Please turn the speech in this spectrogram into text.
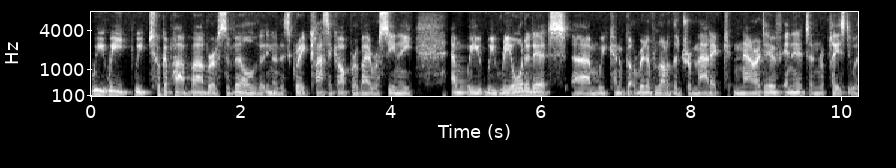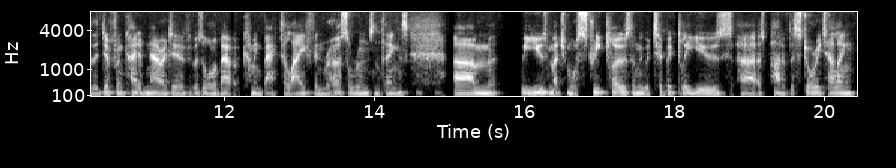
We we we took apart Barber of Seville, you know, this great classic opera by Rossini, and we we reordered it. Um, we kind of got rid of a lot of the dramatic narrative in it and replaced it with a different kind of narrative. It was all about coming back to life in rehearsal rooms and things. Um, we use much more street clothes than we would typically use uh, as part of the storytelling.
